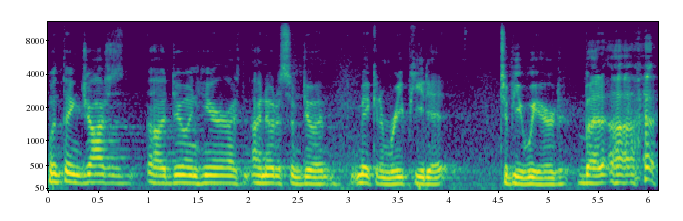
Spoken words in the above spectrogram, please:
One thing Josh is uh, doing here, I, I, noticed him doing, making him repeat it to be weird, but uh,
